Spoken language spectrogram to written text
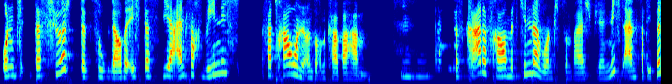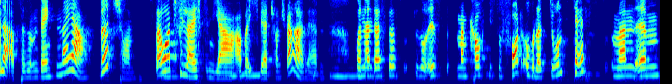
und das führt dazu, glaube ich, dass wir einfach wenig Vertrauen in unseren Körper haben. Mhm. Dass gerade Frauen mit Kinderwunsch zum Beispiel nicht einfach die Pille absetzen und denken, naja, wird schon. Es dauert mhm. vielleicht ein Jahr, aber ich mhm. werde schon schwanger werden. Mhm. Sondern dass das so ist, man kauft sich sofort Ovulationstests, man ähm,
